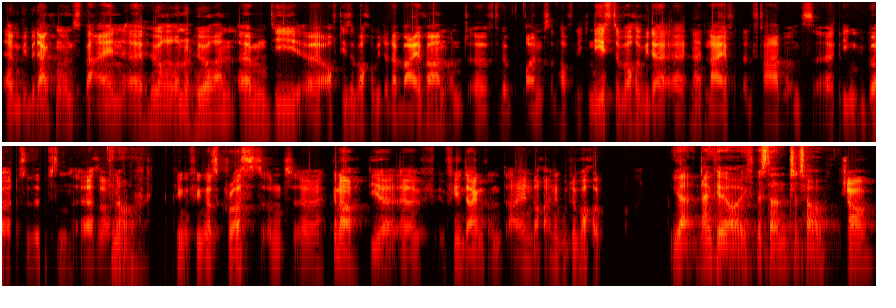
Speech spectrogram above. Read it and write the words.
Ähm, wir bedanken uns bei allen äh, Hörerinnen und Hörern, ähm, die äh, auch diese Woche wieder dabei waren und äh, wir freuen uns dann hoffentlich nächste Woche wieder äh, ne, live und in Farbe uns äh, gegenüber zu sitzen. Also, genau. Fingers crossed und genau, dir vielen Dank und allen noch eine gute Woche. Ja, danke euch. Bis dann. Ciao, ciao. Ciao.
